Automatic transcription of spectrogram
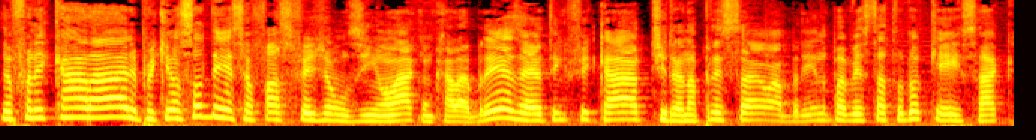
Eu falei, caralho, porque eu sou desse, eu faço feijãozinho lá com calabresa, aí eu tenho que ficar tirando a pressão, abrindo pra ver se tá tudo ok, saca?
